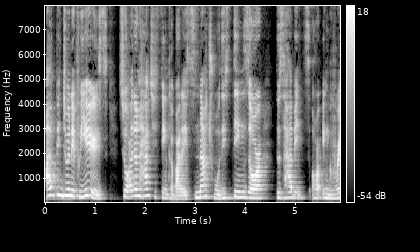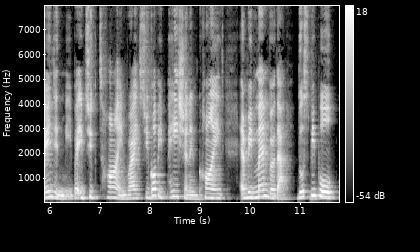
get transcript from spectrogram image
I've been doing it for years. So I don't have to think about it. It's natural. These things are, those habits are ingrained in me, but it took time, right? So you got to be patient and kind and remember that those people,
